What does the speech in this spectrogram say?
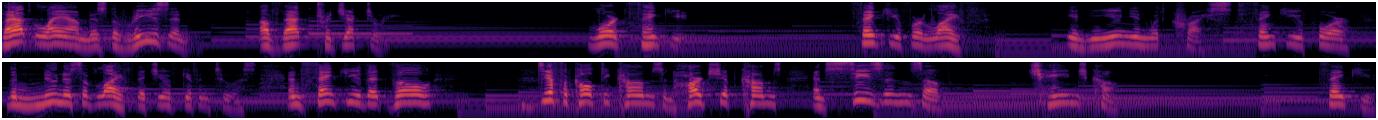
that lamb is the reason of that trajectory. Lord, thank you. Thank you for life in union with Christ. Thank you for the newness of life that you have given to us. And thank you that though difficulty comes and hardship comes and seasons of change come, Thank you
